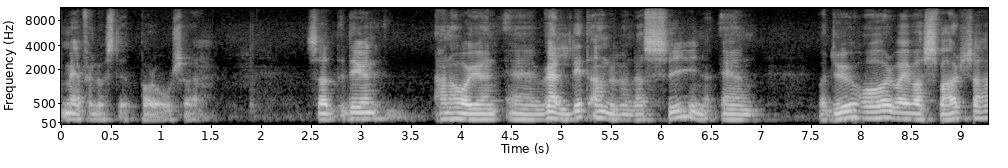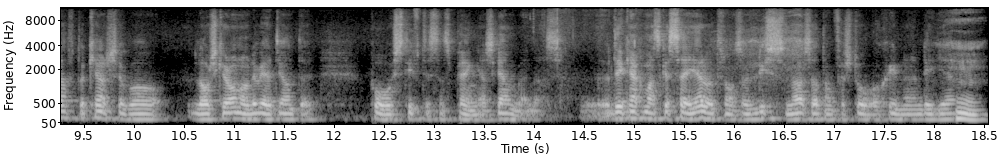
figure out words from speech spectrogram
med förlust ett par år så Så att det är en, han har ju en eh, väldigt annorlunda syn än vad du har, vad Eva Schwarz har haft och kanske vad Lars Granholm, det vet jag inte, på stiftelsens pengar ska användas. Det kanske man ska säga då till de som lyssnar så att de förstår var skillnaden ligger. Mm.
